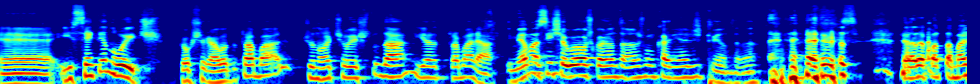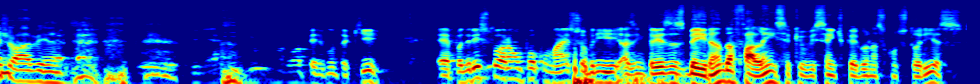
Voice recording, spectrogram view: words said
é, e sem ter noite. Eu chegava do trabalho, de noite eu ia estudar e ia trabalhar. E mesmo assim chegou aos 40 anos com carinha de 30, né? Era para estar tá mais jovem, né? O Guilherme mandou uma pergunta aqui é, poderia explorar um pouco mais sobre as empresas beirando a falência que o Vicente pegou nas consultorias?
